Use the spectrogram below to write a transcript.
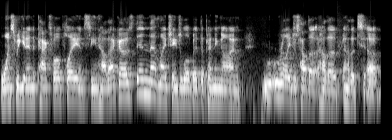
Once we get into Pac-12 play and seeing how that goes, then that might change a little bit depending on really just how the how the how the t- uh,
